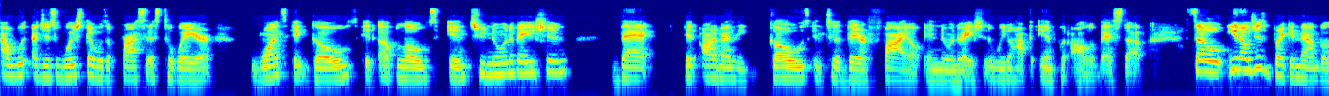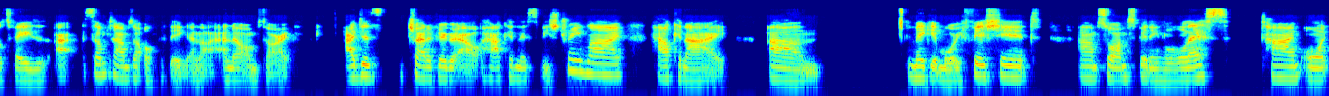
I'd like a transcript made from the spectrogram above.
I, w- I just wish there was a process to where once it goes, it uploads into New Innovation, that it automatically goes into their file in New Innovation. We don't have to input all of that stuff. So, you know, just breaking down those phases. I, sometimes I overthink, and I, I know I'm sorry. I just try to figure out how can this be streamlined? How can I um, make it more efficient? Um, so I'm spending less time on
